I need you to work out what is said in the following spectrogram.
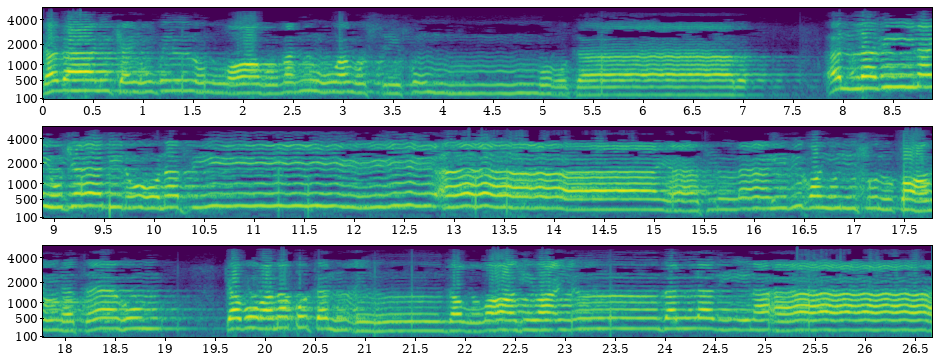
كذلك يضل الله من هو مسرف مرتاب. الذين يجادلون في آيات الله بغير سلطان نتاهم. كبر مقتا عند الله وعند الذين آمنوا.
